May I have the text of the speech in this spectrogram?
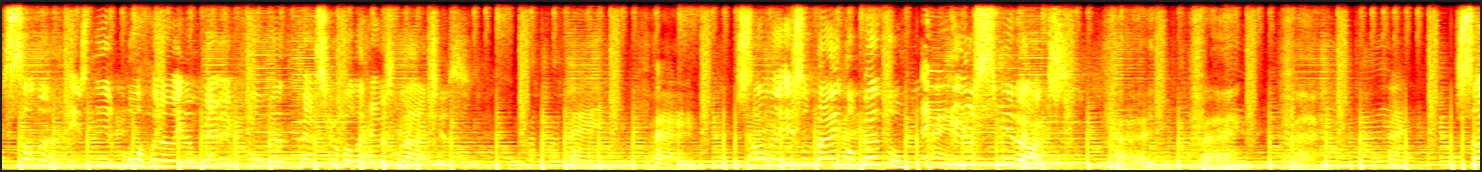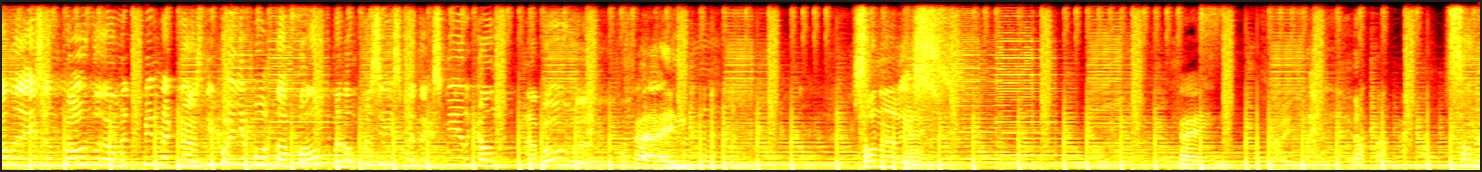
Sanne is neerploffen in een berg vol met versgevallen herfstblaadjes. Ontbijt op bed om 1 uur 's middags. Fijn. Fijn. Fijn. fijn, Sanne is een boterham met pindakaas die van je bord afvalt, maar dan precies met de gesmeerde kant naar boven. Fijn. Sanne is fijn, Sanne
